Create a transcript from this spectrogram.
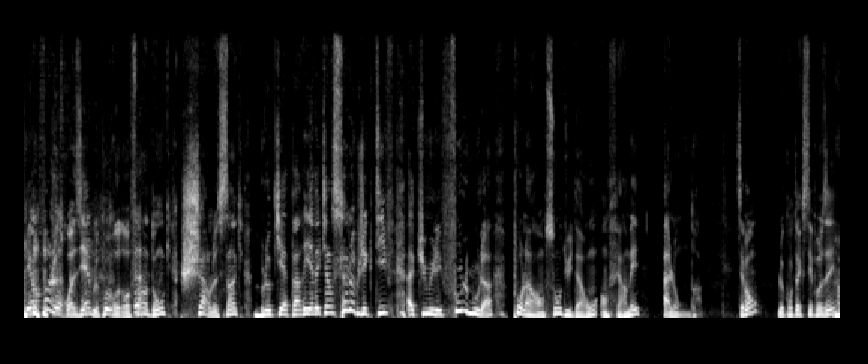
Et enfin, le troisième, le pauvre dauphin, donc Charles V, bloqué à Paris avec un seul objectif accumuler full moula pour la rançon du daron enfermé à Londres. C'est bon? Le contexte est posé Ouais, C'est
